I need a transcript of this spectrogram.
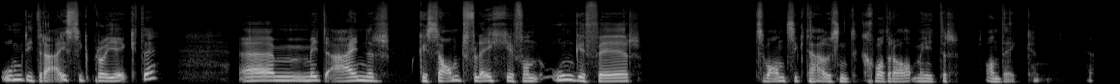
um die 30 Projekte ähm, mit einer Gesamtfläche von ungefähr 20.000 Quadratmeter an Decken. Ja.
